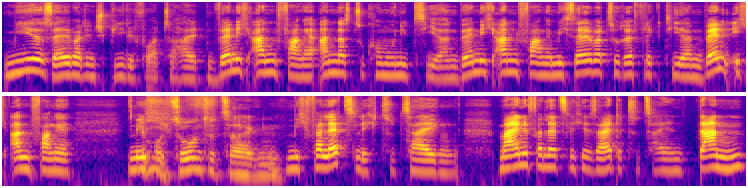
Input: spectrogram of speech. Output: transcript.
mir selber den Spiegel vorzuhalten, wenn ich anfange, anders zu kommunizieren, wenn ich anfange, mich selber zu reflektieren, wenn ich anfange, mich Emotionen zu zeigen. mich verletzlich zu zeigen, meine verletzliche Seite zu zeigen, dann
